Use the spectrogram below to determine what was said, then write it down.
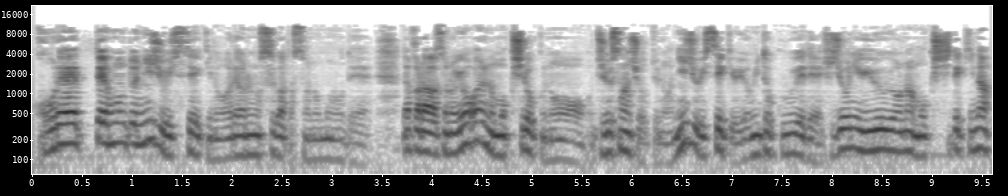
これって本当に21世紀の我々の姿そのもので、だからそのヨハネの目視録の13章っていうのは21世紀を読み解く上で非常に有用な目視的な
